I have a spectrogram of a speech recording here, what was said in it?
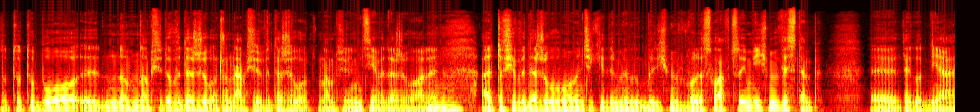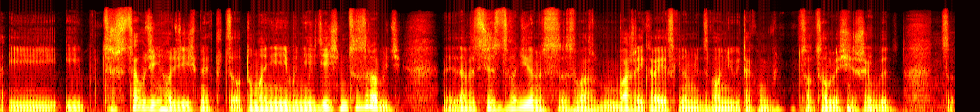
no, to- to, było, y, nam, nam się to wydarzyło, czy nam się wydarzyło, to nam się nic nie wydarzyło, ale, ale to się wydarzyło w momencie, kiedy my byliśmy w Bolesławcu i mieliśmy występ y, tego dnia i, i też cały dzień chodziliśmy tacy otumanieni, bo nie wiedzieliśmy, co zrobić. Y, Nawet się dzwoniłem, z, z Błażej Krajewski do mnie dzwonił i tak mówił, co, co myślisz, jakby, co,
